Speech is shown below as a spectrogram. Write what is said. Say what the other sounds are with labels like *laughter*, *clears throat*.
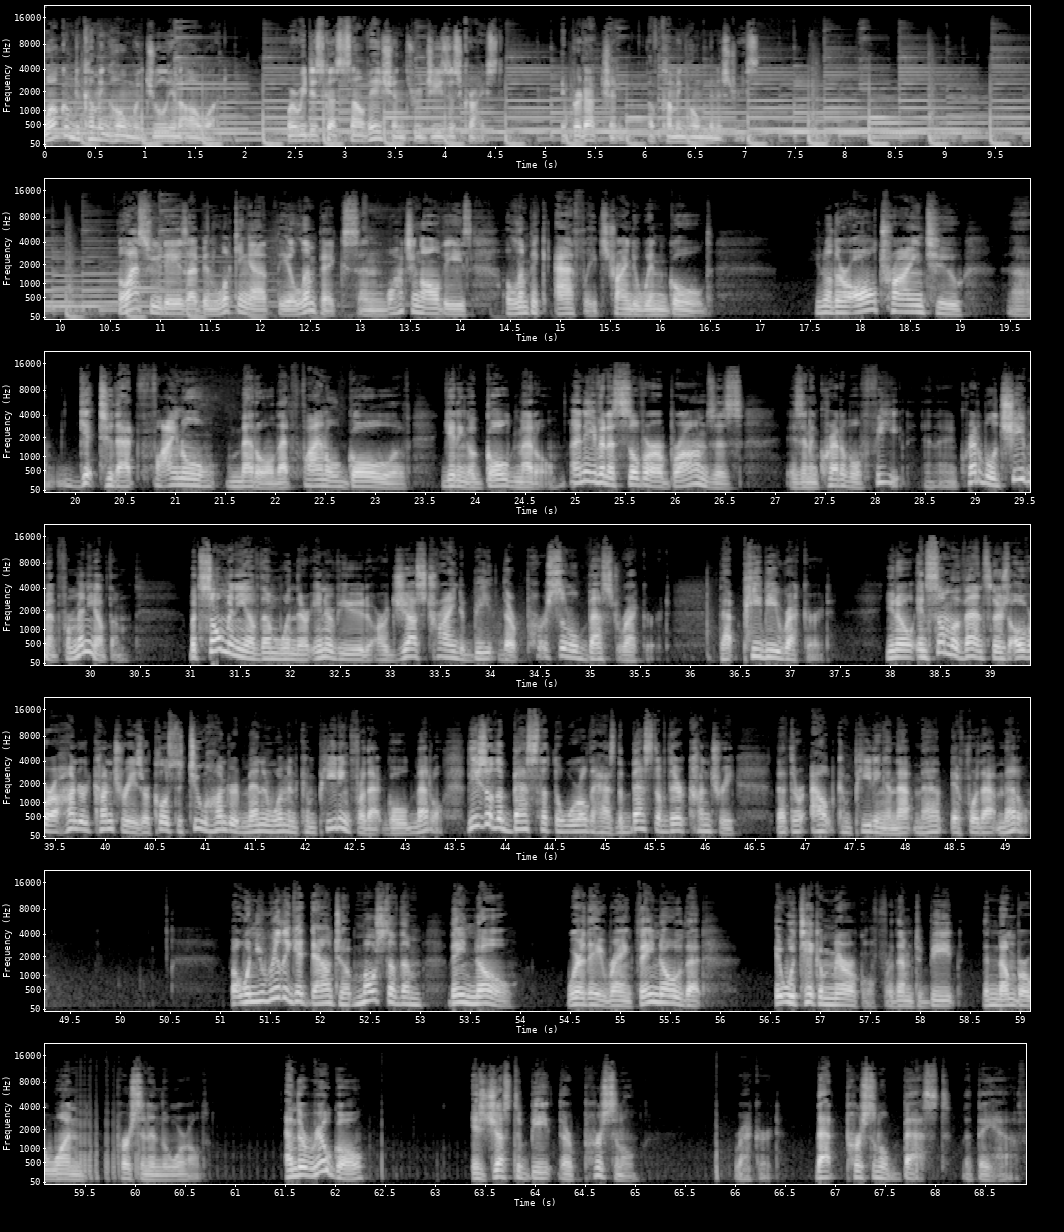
Welcome to Coming Home with Julian Awad, where we discuss salvation through Jesus Christ, a production of Coming Home Ministries. The last few days, I've been looking at the Olympics and watching all these Olympic athletes trying to win gold. You know, they're all trying to uh, get to that final medal, that final goal of getting a gold medal. And even a silver or bronze is, is an incredible feat and an incredible achievement for many of them. But so many of them, when they're interviewed, are just trying to beat their personal best record, that PB record. You know, in some events, there's over 100 countries or close to 200 men and women competing for that gold medal. These are the best that the world has, the best of their country that they're out competing in that eh, for that medal. But when you really get down to it, most of them, they know where they rank. They know that it would take a miracle for them to beat the number one person in the world. And their real goal is just to beat their personal record, that personal best that they have.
